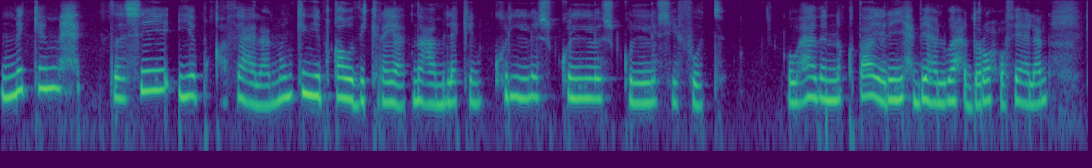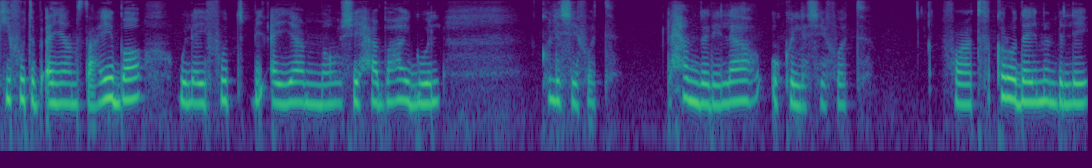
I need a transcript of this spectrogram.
ممكن حتى شيء يبقى فعلا. ممكن يبقى ذكريات نعم لكن كلش كلش كلش يفوت. وهذا النقطة يريح بها الواحد روحه فعلا كي يفوت بأيام صعيبة ولا يفوت بأيام ما هو شي حابها يقول كل شي يفوت. الحمد لله وكل شي يفوت. فتفكروا دايما باللي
